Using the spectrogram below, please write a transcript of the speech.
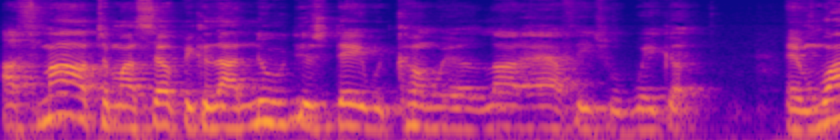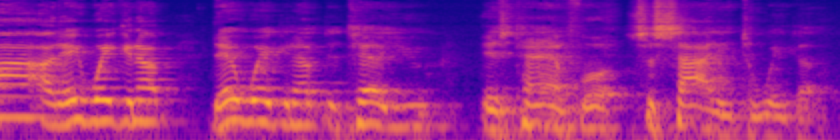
I smile to myself because I knew this day would come where a lot of athletes would wake up. And why are they waking up? They're waking up to tell you it's time for society to wake up,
